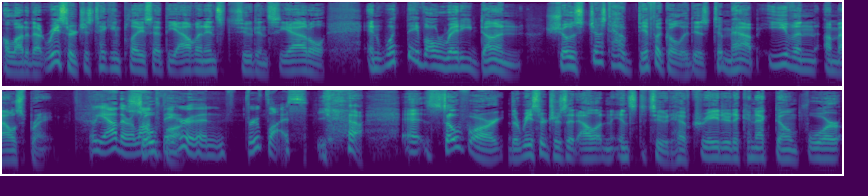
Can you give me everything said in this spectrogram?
A lot of that research is taking place at the Allen Institute in Seattle, and what they've already done shows just how difficult it is to map even a mouse brain. Oh, yeah, they're a So lot far. bigger than fruit flies. Yeah. Uh, So far, the researchers at Allen Institute have created a connectome for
